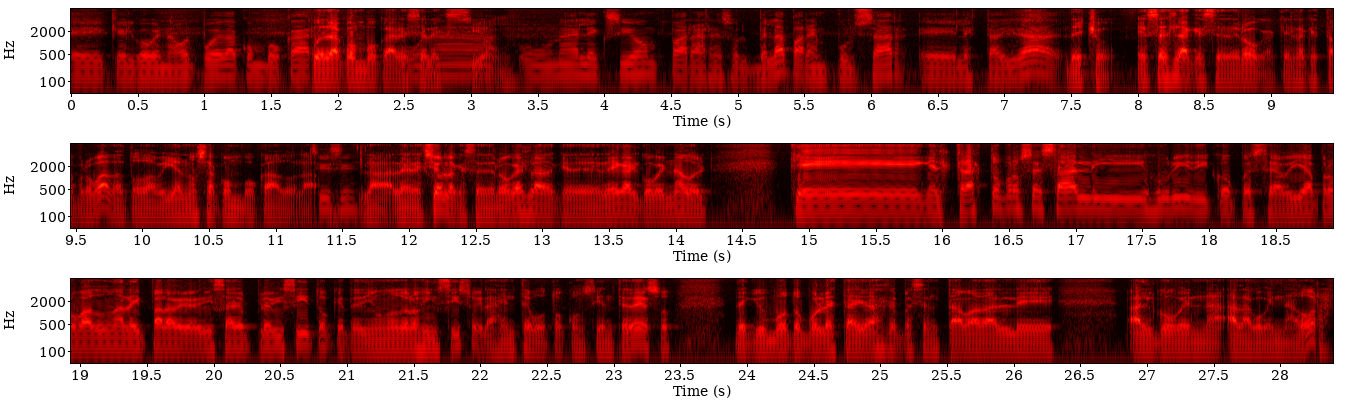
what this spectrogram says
eh, que el gobernador pueda convocar. Pueda convocar esa elección. Una elección para resolverla, para impulsar eh, la estadidad. De hecho, esa es la que se deroga, que es la que está aprobada. Todavía no se ha convocado la, la, la elección. La que se deroga es la que delega el gobernador que en el tracto procesal y jurídico pues se había aprobado una ley para realizar el plebiscito que tenía uno de los incisos y la gente votó consciente de eso, de que un voto por la estadidad representaba darle al a la gobernadora.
